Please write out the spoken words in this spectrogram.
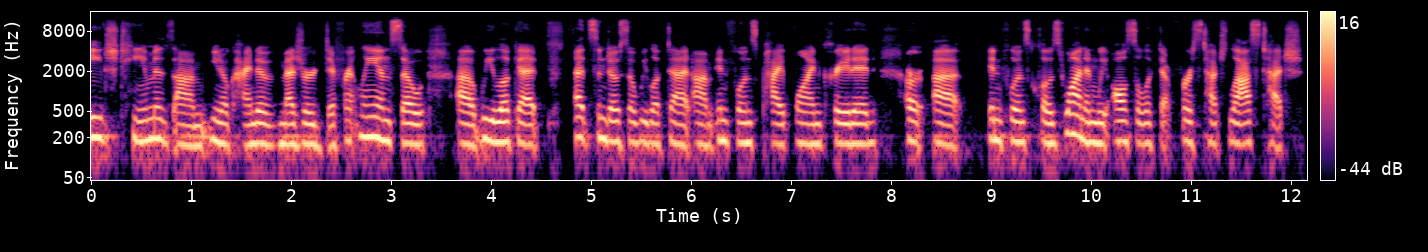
each team is um, you know kind of measured differently and so uh, we look at at sendoso we looked at um, influence pipeline created or uh, influence closed won and we also looked at first touch last touch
